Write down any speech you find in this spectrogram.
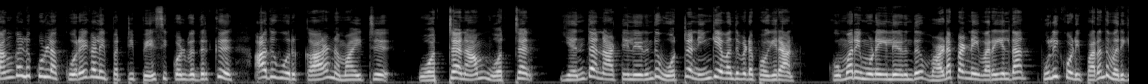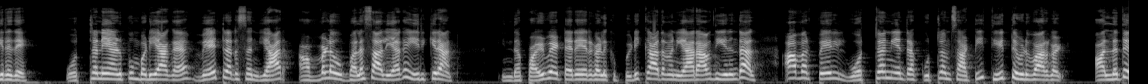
தங்களுக்குள்ள குறைகளைப் பற்றி பேசிக் கொள்வதற்கு அது ஒரு காரணமாயிற்று. ஒற்றனாம் ஒற்றன். எந்த நாட்டிலிருந்து ஒற்றன் இங்கே வந்துவிடப் போகிறான்? குமரிமுனையிலிருந்து வடபெண்ணை வரையில்தான் புலிக்கொடி பறந்து வருகிறதே. ஒற்றனை அனுப்பும்படியாக வேட்டரசன் யார் அவ்வளவு பலசாலியாக இருக்கிறான். இந்த பழுவேட்டரையர்களுக்கு பிடிக்காதவன் யாராவது இருந்தால் அவர் பேரில் ஒற்றன் என்ற குற்றம் சாட்டி தீர்த்து விடுவார்கள் அல்லது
